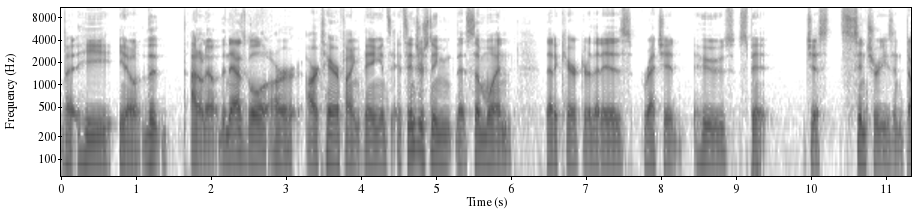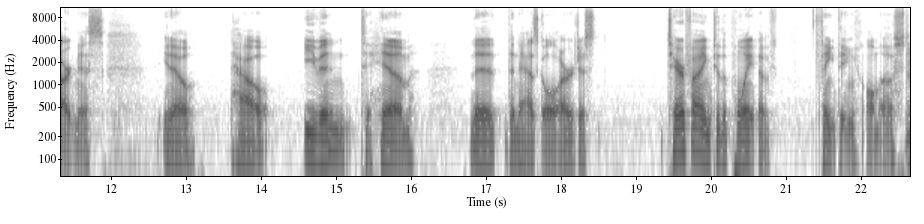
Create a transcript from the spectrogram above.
but he, you know, the I don't know, the Nazgul are are a terrifying thing. It's it's interesting that someone that a character that is wretched who's spent just centuries in darkness, you know, how even to him the the Nazgul are just terrifying to the point of fainting almost.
